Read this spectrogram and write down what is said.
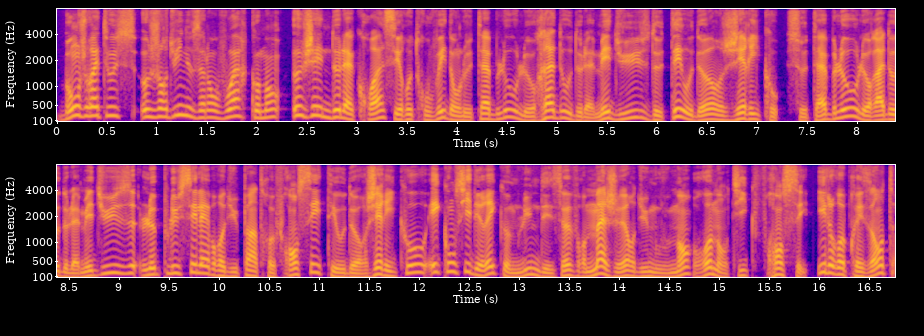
Bonjour à tous, aujourd'hui nous allons voir comment Eugène Delacroix s'est retrouvé dans le tableau Le radeau de la Méduse de Théodore Géricault. Ce tableau, Le radeau de la Méduse, le plus célèbre du peintre français Théodore Géricault, est considéré comme l'une des œuvres majeures du mouvement romantique français. Il représente,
